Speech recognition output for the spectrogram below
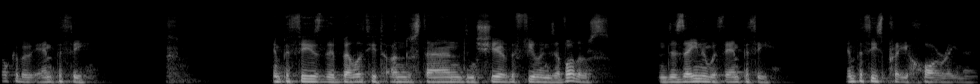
Talk about empathy. Empathy is the ability to understand and share the feelings of others, and designing with empathy. Empathy is pretty hot right now.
